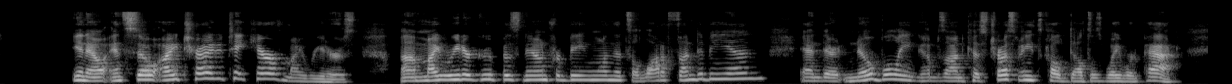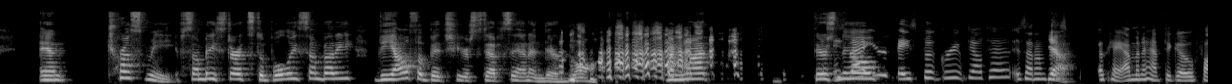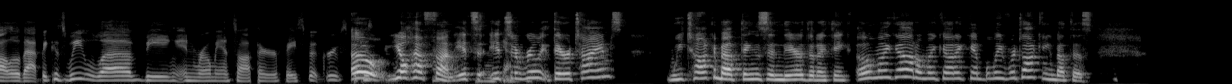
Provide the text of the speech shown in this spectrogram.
You know, and so I try to take care of my readers. Um, my reader group is known for being one that's a lot of fun to be in, and there no bullying comes on because trust me, it's called Delta's Wayward Pack. And trust me, if somebody starts to bully somebody, the alpha bitch here steps in and they're gone. I'm not. There's Is no. that your Facebook group, Delta? Is that on Yeah. Facebook? Okay, I'm gonna have to go follow that because we love being in romance author Facebook groups. Oh, you'll have fun. It's Yeah. it's a really there are times we talk about things in there that I think, oh my God, oh my God, I can't believe we're talking about this.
